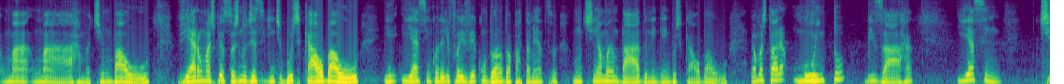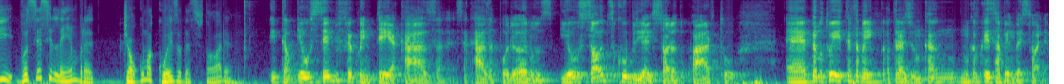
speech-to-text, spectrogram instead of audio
uma, uma arma, tinha um baú, vieram umas pessoas no dia seguinte buscar o baú, e, e assim, quando ele foi ver com o dono do apartamento, não tinha mandado ninguém buscar o baú. É uma história muito bizarra. E assim, Ti, você se lembra de alguma coisa dessa história? Então, eu sempre frequentei a casa, essa casa, por anos, e eu só descobri a história do quarto é, pelo Twitter também, pela thread. Nunca, nunca fiquei sabendo da história.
